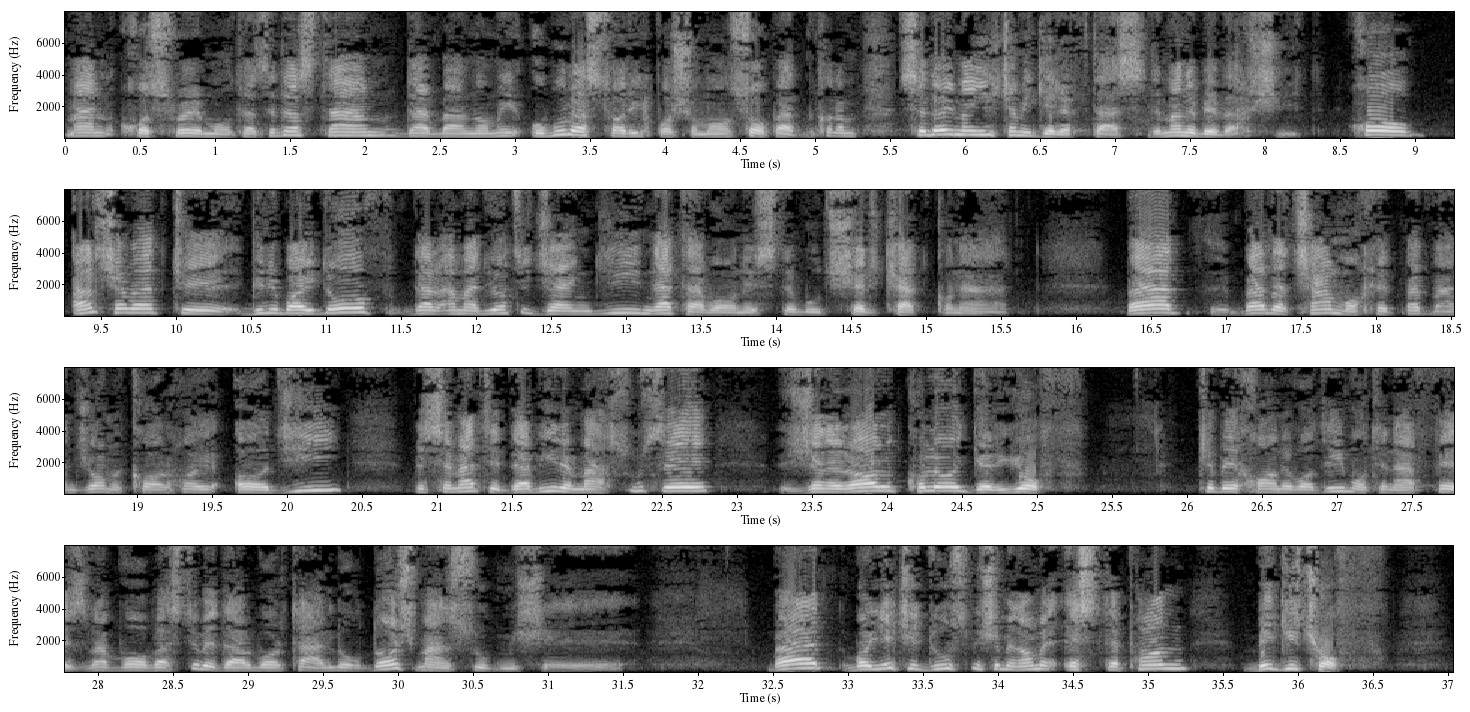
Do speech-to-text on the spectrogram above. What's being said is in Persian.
من خسرو معتزد هستم. در برنامه عبور از تاریخ با شما صحبت می‌کنم. صدای من یک کمی گرفته است. منو ببخشید. خب عرض شود که گریبایدوف در عملیات جنگی نتوانسته بود شرکت کند. بعد بعد از چند ماه خدمت و انجام کارهای عادی به سمت دبیر مخصوص ژنرال کلوگریوف که به خانواده متنفذ و وابسته به دربار تعلق داشت منصوب میشه. بعد با یکی دوست میشه به نام استپان بگیچوف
